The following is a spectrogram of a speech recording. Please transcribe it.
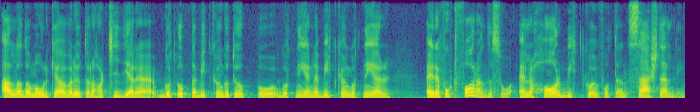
Alla de olika valutorna har tidigare gått upp när bitcoin gått upp och gått ner när bitcoin gått ner. Är det fortfarande så eller har bitcoin fått en särställning?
